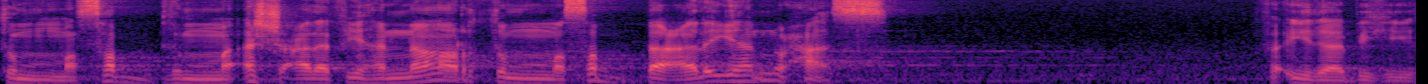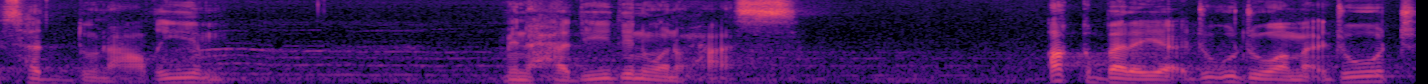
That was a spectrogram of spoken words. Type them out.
ثم صب ثم أشعل فيها النار ثم صب عليها النحاس. فإذا به سد عظيم من حديد ونحاس. أقبل يأجوج ومأجوج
